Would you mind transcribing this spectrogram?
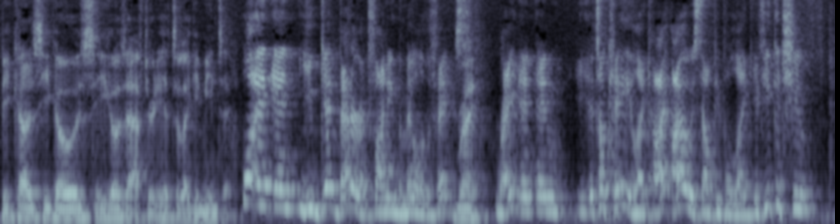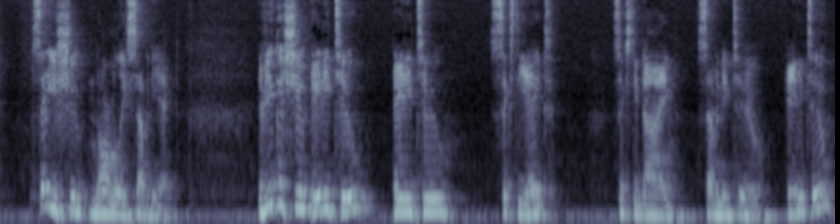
Because he goes he goes after it. He hits it like he means it. Well, and, and you get better at finding the middle of the face. Right. Right. And and it's okay. Like I, I always tell people like if you could shoot say you shoot normally 78. If you could shoot 82 82, 68, 69, 72, 82.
